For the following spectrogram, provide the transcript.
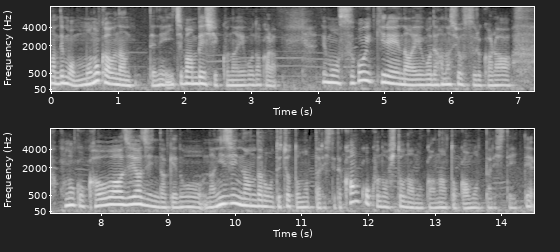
まあでも物買うなんてね一番ベーシックな英語だから。でもすごい綺麗な英語で話をするからこの子顔はアジア人だけど何人なんだろうってちょっと思ったりしてて韓国の人なのかなとか思ったりしていて。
